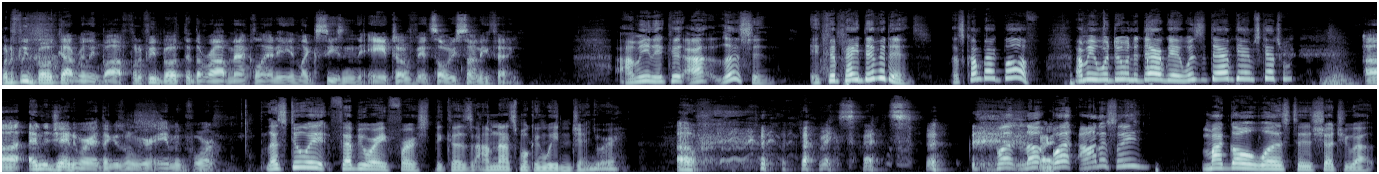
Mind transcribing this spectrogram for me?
What if we both got really buff? What if we both did the Rob McElhenney in like season eight of It's Always Sunny thing? I mean, it could, I, listen, it could pay dividends. Let's come back buff. I mean, we're doing the dab game. When's the dab game scheduled? Uh, end of January, I think, is when we were aiming for. let's do it February first because I'm not smoking weed in January. Oh, that makes sense. But lo- Right. but honestly, my goal was to shut you out.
